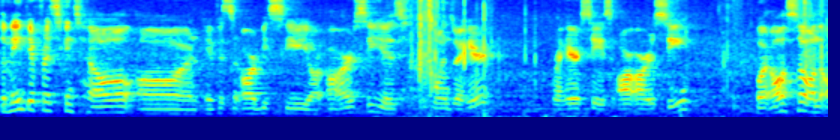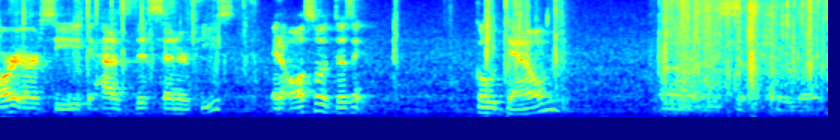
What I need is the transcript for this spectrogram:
the main difference you can tell on if it's an RBC or RRC is one's right here. Right here says RRC, but also on the RRC it has this center piece, and it also doesn't go down. Uh, let's show you guys.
